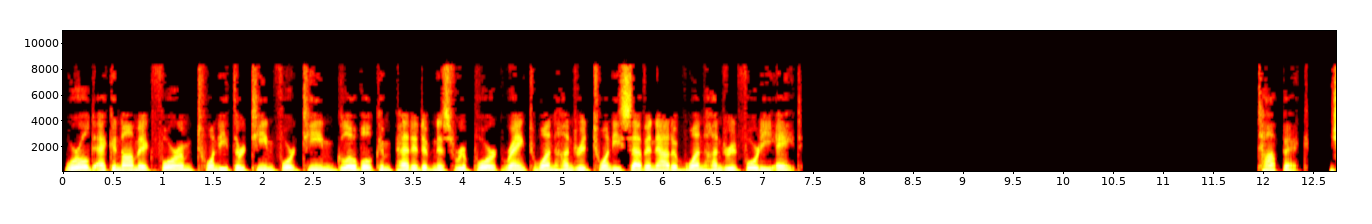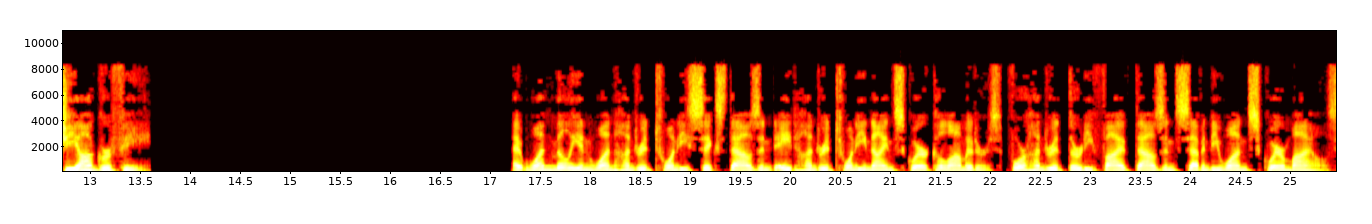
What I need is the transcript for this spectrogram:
World Economic Forum 2013–14 Global Competitiveness Report ranked 127 out of 148 Geography At 1,126,829 square kilometers, 435,071 square miles,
